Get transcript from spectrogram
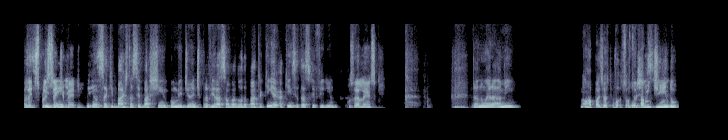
Falei displicentemente. Que pensa que basta ser baixinho comediante para virar salvador da pátria. Quem é, a quem você está se referindo? O Zelensky. Tá, não era a mim. Não, rapaz, eu, você está mentindo.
